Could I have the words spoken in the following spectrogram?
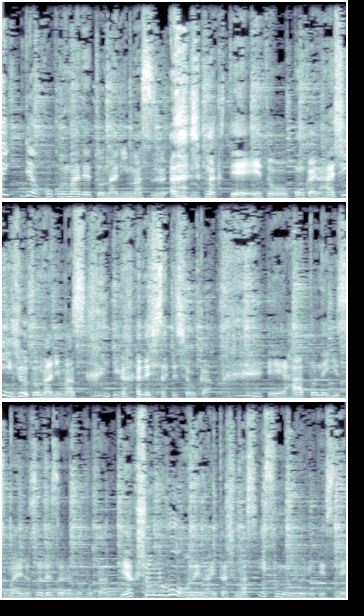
はい。では、ここまでとなります。じゃなくて、えっ、ー、と、今回の配信以上となります。いかがでしたでしょうか？えー、ハート、ネギ、スマイル、それぞれのボタン、リアクションの方お願いいたします。いつもよりですね、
